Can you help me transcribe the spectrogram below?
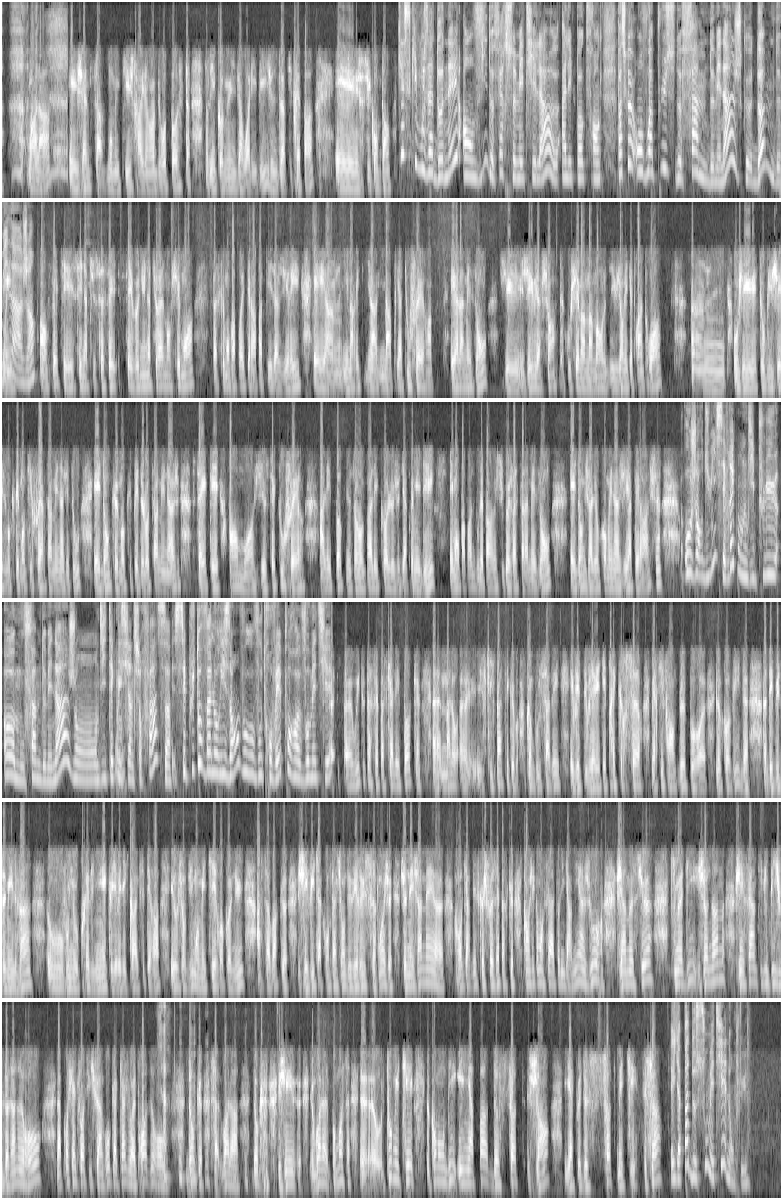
voilà. Et j'aime ça, mon métier. Je travaille dans un bureau de poste, dans une commune vers Walibi, je ne la citerai pas, et je suis content. Qu'est-ce qui vous a donné envie de faire ce métier-là euh, à l'époque, Franck? Parce qu'on voit plus de femmes de ménage que d'hommes de ménage. Hein. En fait, c'est venu naturellement chez moi parce que mon papa était rapatrié d'Algérie et euh, il m'a appris à tout faire. Et à la maison, j'ai eu la chance d'accoucher ma maman le 18 janvier 83. Euh, où j'ai été obligé de m'occuper de mon petit frère, faire ménage et tout, et donc euh, m'occuper de l'autre, faire ménage, ça a été en moi, je sais tout faire. À l'époque, nous n'allions pas à l'école le jeudi après-midi, et mon papa ne voulait pas que je reste à la maison, et donc j'allais au cours ménager à Perrache, Aujourd'hui, c'est vrai qu'on ne dit plus homme ou femme de ménage, on, dit technicien de surface. C'est plutôt valorisant, vous, vous trouvez, pour euh, vos métiers? Euh, Oui, tout à fait, parce qu'à l'époque, euh, ce qui se passe, c'est que, comme vous le savez, et vous, avez été précurseur, merci France Bleu pour le Covid, début 2020, où vous nous préveniez qu'il y avait des cas, etc. Et aujourd'hui, mon métier est reconnu, à savoir que j'évite la contagion du virus. Moi, je, je n'ai jamais regardé ce que je faisais, parce que quand j'ai commencé à Tony Garnier, un jour, j'ai un monsieur qui me dit, jeune homme, j'ai fait un petit pipi, je vous donne un euro. La prochaine fois, si je fais un gros caca, j'aurai trois euros. Donc, ça, voilà. Donc, j'ai, euh, voilà, pour moi, ça, euh, tout métier, comme on dit, il n'y a pas de sottes gens, il n'y a que de sottes métiers. C'est ça Et il n'y a pas de sous-métier non plus.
